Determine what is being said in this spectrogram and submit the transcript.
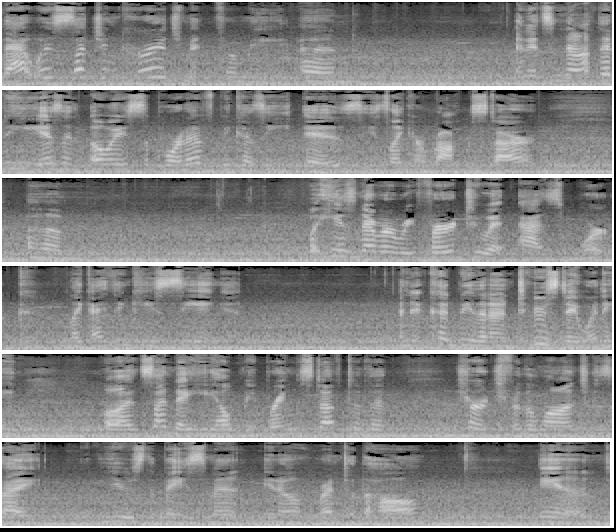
that was such encouragement for me. And, and it's not that he isn't always supportive because he is. He's like a rock star. Um, but he's never referred to it as work. Like I think he's seeing it. And it could be that on Tuesday when he, well, on Sunday he helped me bring stuff to the church for the launch because I used the basement, you know, rented the hall. And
